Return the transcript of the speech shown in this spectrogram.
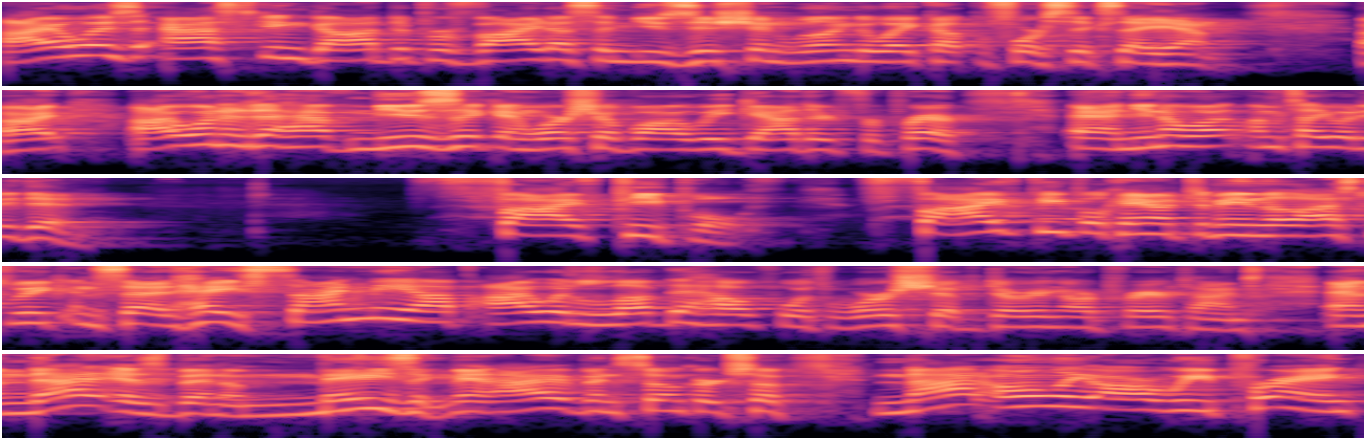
I was asking God to provide us a musician willing to wake up before 6 a.m. All right. I wanted to have music and worship while we gathered for prayer. And you know what? Let me tell you what he did. Five people Five people came up to me in the last week and said, Hey, sign me up. I would love to help with worship during our prayer times. And that has been amazing. Man, I have been so encouraged. So, not only are we praying,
